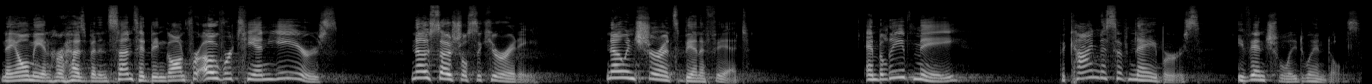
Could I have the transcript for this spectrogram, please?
Naomi and her husband and sons had been gone for over 10 years. No social security, no insurance benefit. And believe me, the kindness of neighbors eventually dwindles.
